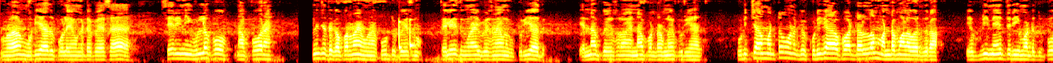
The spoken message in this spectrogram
உங்களால் முடியாது போல இவங்ககிட்ட பேச. சரி நீ உள்ளே போ. நான் போகிறேன் புரிஞ்சதுக்கப்புறம் தான் இவனை கூப்பிட்டு பேசணும். தெளியதுக்கு முன்னாடி பேசினா எனக்கு புரியாது. என்ன பேசுகிறோம் என்ன பண்ணுறோம்னே புரியாது. குடிச்சா மட்டும் உனக்கு குடிக்காத பாட்டெல்லாம் மண்டமால வருதுடா. எப்படின்னே தெரிய மாட்டேது போ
